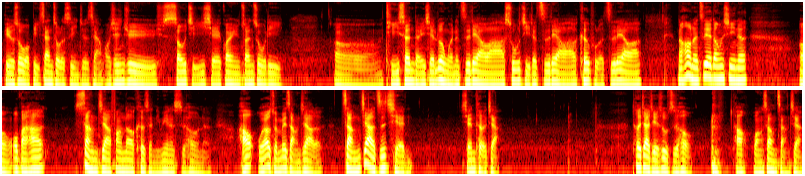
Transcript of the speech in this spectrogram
比如说我笔战做的事情就是这样，我先去收集一些关于专注力呃提升的一些论文的资料啊、书籍的资料啊、科普的资料啊。然后呢，这些东西呢，哦，我把它上架放到课程里面的时候呢，好，我要准备涨价了，涨价之前先特价，特价结束之后，好往上涨价，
